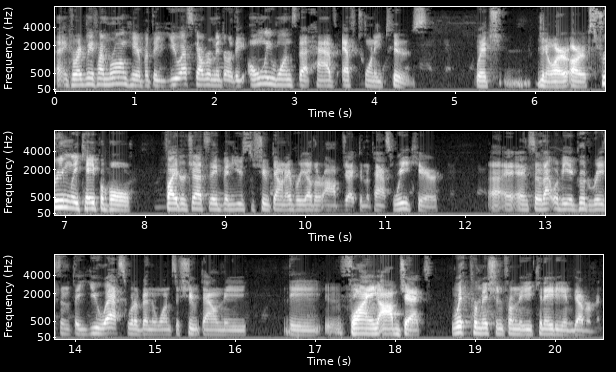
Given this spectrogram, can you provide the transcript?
and correct me if I'm wrong here, but the U.S. government are the only ones that have F-22s, which you know are, are extremely capable fighter jets. They've been used to shoot down every other object in the past week here, uh, and so that would be a good reason the U.S. would have been the ones to shoot down the the flying object with permission from the Canadian government.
